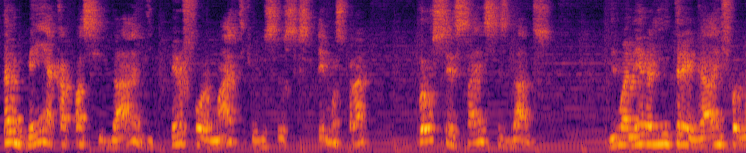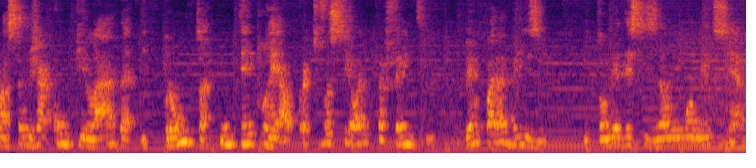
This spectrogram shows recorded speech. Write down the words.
também a capacidade performática dos seus sistemas para processar esses dados de maneira a entregar a informação já compilada e pronta em tempo real para que você olhe para frente, né? pelo para-brisa, e tome a decisão no momento certo.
